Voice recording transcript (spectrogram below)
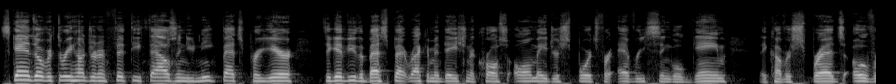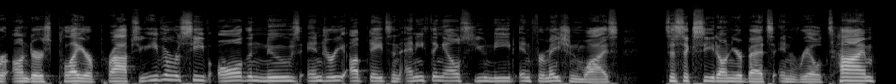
scans over 350,000 unique bets per year to give you the best bet recommendation across all major sports for every single game. They cover spreads, over unders, player props. You even receive all the news, injury updates, and anything else you need information wise to succeed on your bets in real time.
